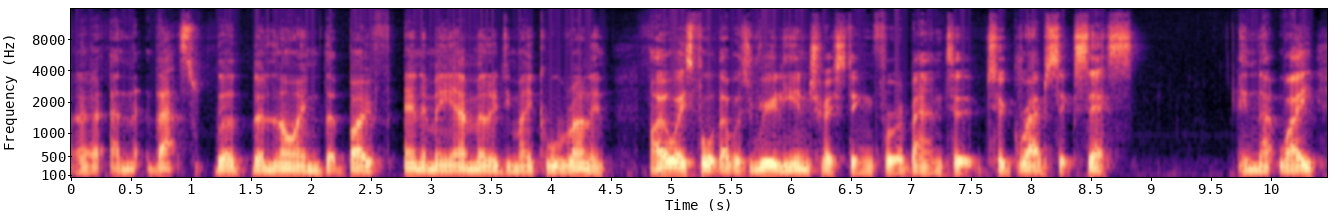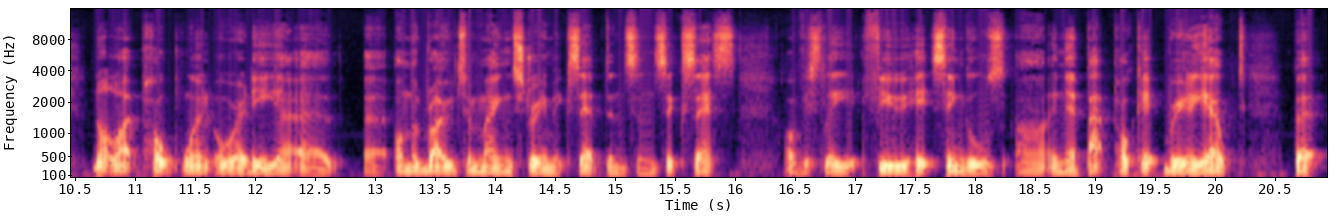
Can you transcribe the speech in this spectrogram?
Uh, and that's the, the line that both NME and Melody Maker were running. I always thought that was really interesting for a band to, to grab success in that way. Not like Pulp weren't already uh, uh, on the road to mainstream acceptance and success. Obviously, a few hit singles uh, in their back pocket really helped, but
